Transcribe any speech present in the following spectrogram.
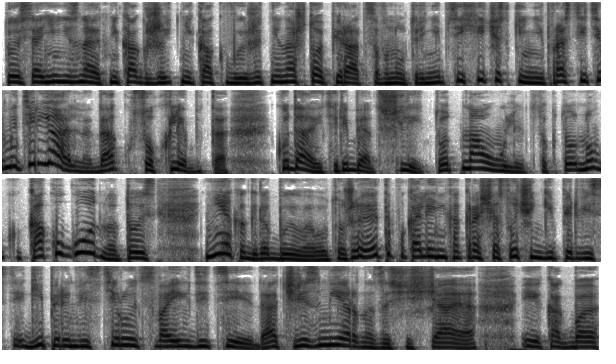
то есть они не знают ни как жить, ни как выжить, ни на что опираться внутренне, психически, ни, простите, материально, да, кусок хлеба-то. Куда эти ребята шли? Кто-то на улицу, кто, ну, как угодно, то есть некогда было. Вот уже это поколение как раз сейчас очень гиперинвестирует своих детей, да, чрезмерно защищая и как бы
